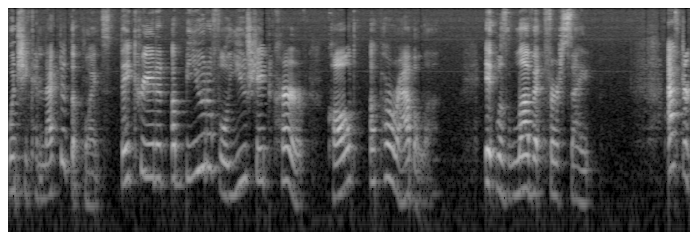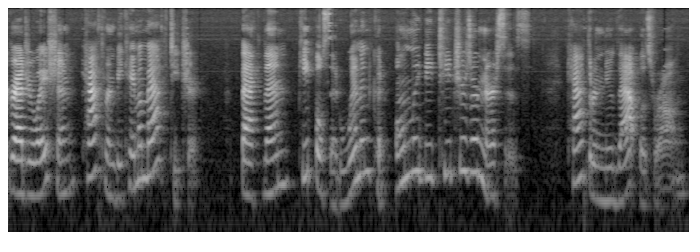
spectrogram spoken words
When she connected the points, they created a beautiful U-shaped curve called a parabola. It was love at first sight. After graduation, Katherine became a math teacher. Back then, people said women could only be teachers or nurses. Katherine knew that was wrong.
